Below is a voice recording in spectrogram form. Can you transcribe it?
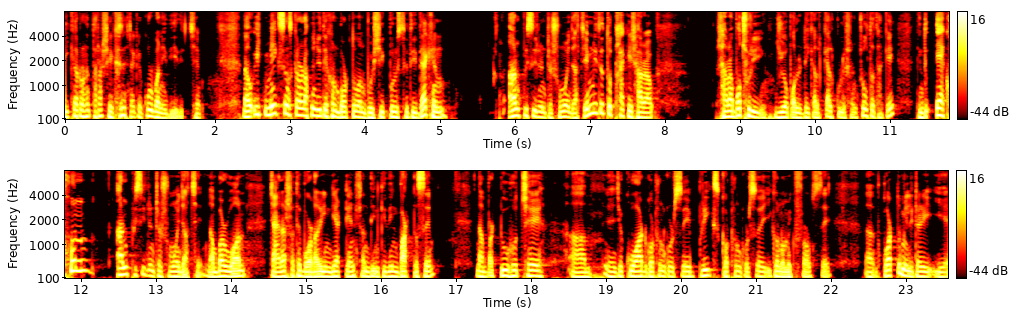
এই কারণে তারা শেখ হাসিনাকে কোরবানি দিয়ে দিচ্ছে। নাও ইট মেক সেন্স কারণ আপনি যদি এখন বর্তমান বৈশ্বিক পরিস্থিতি দেখেন আনপ্রেসিডেন্টের সময় যাচ্ছে। এমনিতে তো থাকে সারা সারা বছরই জিও পলিটিক্যাল ক্যালকুলেশন চলতে থাকে, কিন্তু এখন আনপ্রেসিডেন্টের সময় যাচ্ছে। নাম্বার ওয়ান চায়নার সাথে বর্ডার ইন্ডিয়ার টেনশন দিনকে দিন বাড়তেছে। নাম্বার টু হচ্ছে এই যে কোয়াড গঠন করছে ব্রিক্স গঠন করছে ইকোনমিক ফ্রন্টসে কোয়াড তো মিলিটারি ইয়ে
